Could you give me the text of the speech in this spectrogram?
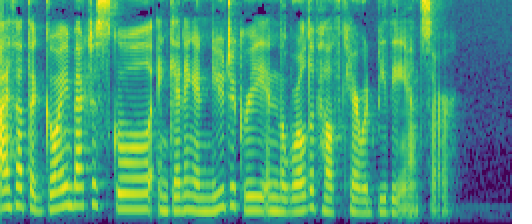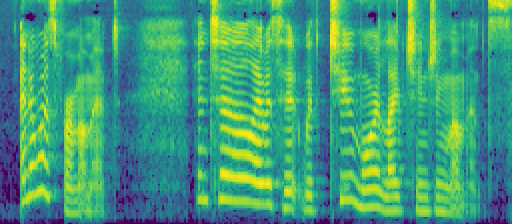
I thought that going back to school and getting a new degree in the world of healthcare would be the answer. And it was for a moment until I was hit with two more life changing moments.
